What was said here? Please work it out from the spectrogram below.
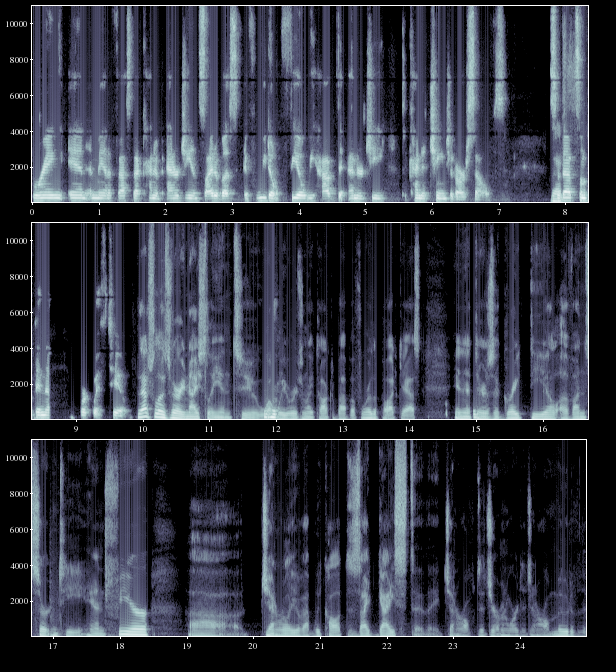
bring in and manifest that kind of energy inside of us if we don't feel we have the energy to kind of change it ourselves that's, so that's something that I work with too that flows very nicely into what mm-hmm. we originally talked about before the podcast in that there's a great deal of uncertainty and fear uh, generally what we call it the zeitgeist, the general, the German word, the general mood of the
